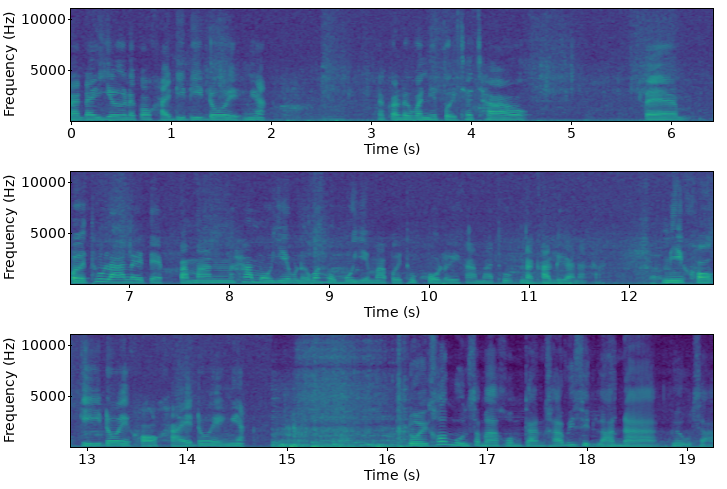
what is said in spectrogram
รายได้เยอะแล้วก็ขายดี ๆ ด้วยเนี่ยแล้วก็เลยวันนี้เปิดเช้าๆแต่เปิดทุกร้านเลยแต่ประมาณห้าโมงเย็นหรือว่าหกโมงเย็นมาเปิดทุกโคเลยค่ะ มาทุกนะคะเรือนะคะ มีขอกีด้วยขอขายด้วยอย่างเงี้ยโดยข้อมูลสมาคมการค้าวิสิตล้านนา เพื่ออุตสาห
